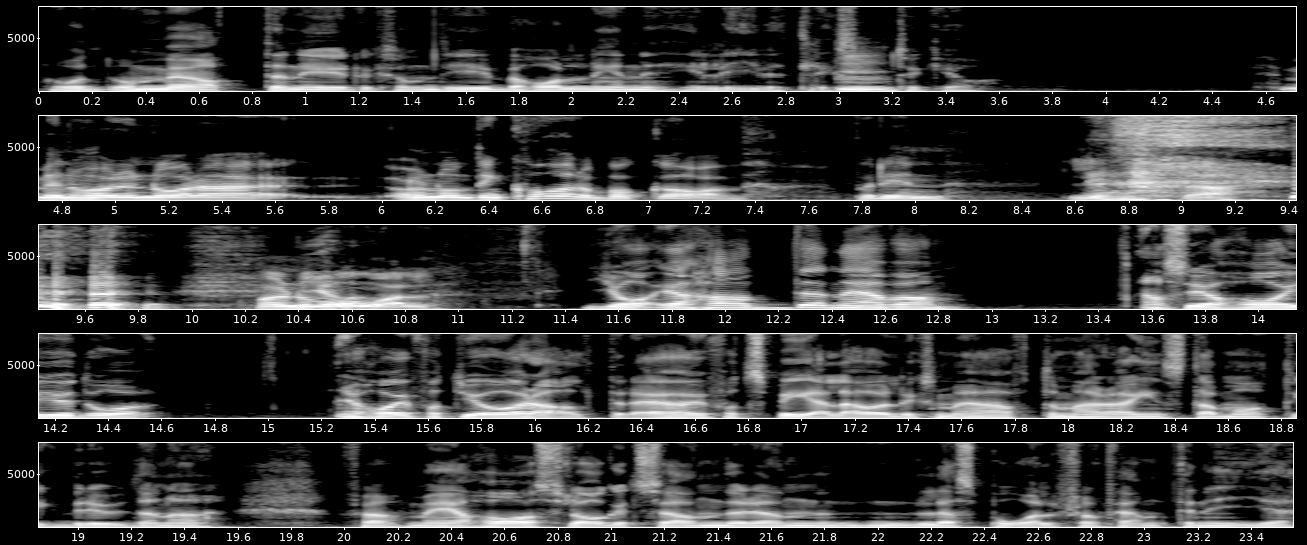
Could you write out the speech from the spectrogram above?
Och, och möten är ju liksom, det är ju behållningen i livet liksom, tycker jag. Men har du några... Har du någonting kvar att bocka av på din lista? har du något mål? Ja, jag hade när jag var... Alltså jag har ju då... Jag har ju fått göra allt det där. Jag har ju fått spela och liksom, jag har haft de här Instamatic-brudarna framför mig. Jag har slagit sönder en Les Paul från 59.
